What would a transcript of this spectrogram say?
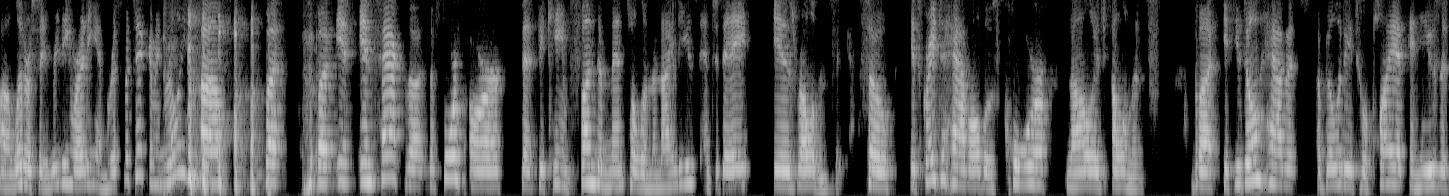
uh, literacy, reading, writing, and arithmetic. I mean, really? Um, but but in in fact, the the fourth R that became fundamental in the 90s and today is relevancy. So it's great to have all those core knowledge elements, but if you don't have its ability to apply it and use it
